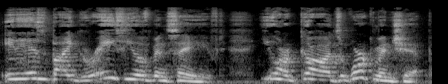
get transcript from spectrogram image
It is by grace you have been saved. You are God's workmanship.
